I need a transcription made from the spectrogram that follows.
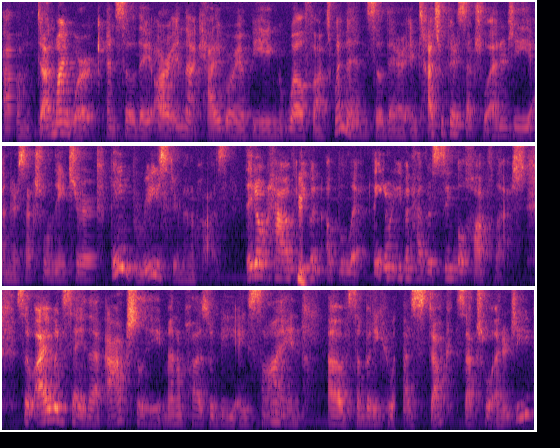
um, done my work, and so they are in that category of being well fucked women. So they're in touch with their sexual energy and their sexual nature. They breeze through menopause. They don't have hmm. even a blip. They don't even have a single hot flash. So I would say that actually menopause would be a sign of somebody who has stuck sexual energy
